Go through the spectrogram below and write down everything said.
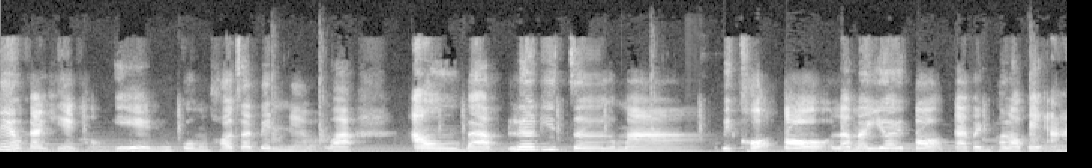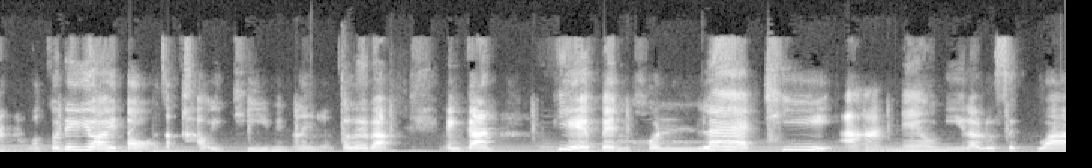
แนวการเขียนของพี่เอ๋นุกรมเขาจะเป็นแนวแบบว่า เอาแบบเรื่องที่เจอมาวิเคราะห์ต่อแล้วมาย่อยต่อกลายเป็นพอเราไปอ่านอะเราก็ได้ย่อยต่อจากเขาอีกทีหนึ่งอะไรเงี้ยก็เลยแบบ เป็นการพี่เอ๋เป็นคนแรกที่อ่านแนวนี้แล้วรู้สึกว่า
